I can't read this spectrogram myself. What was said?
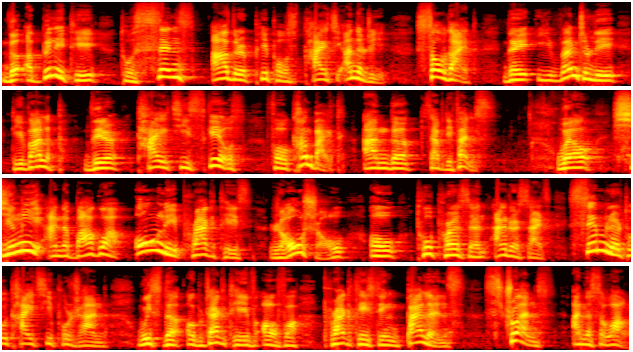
the ability to sense other people's Tai Chi energy so that they eventually develop their Tai Chi skills for combat and self-defense. While Xingyi and Bagua only practice Rou Shou or two-person exercise similar to Tai Chi push hand with the objective of practicing balance, strength, and so on.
